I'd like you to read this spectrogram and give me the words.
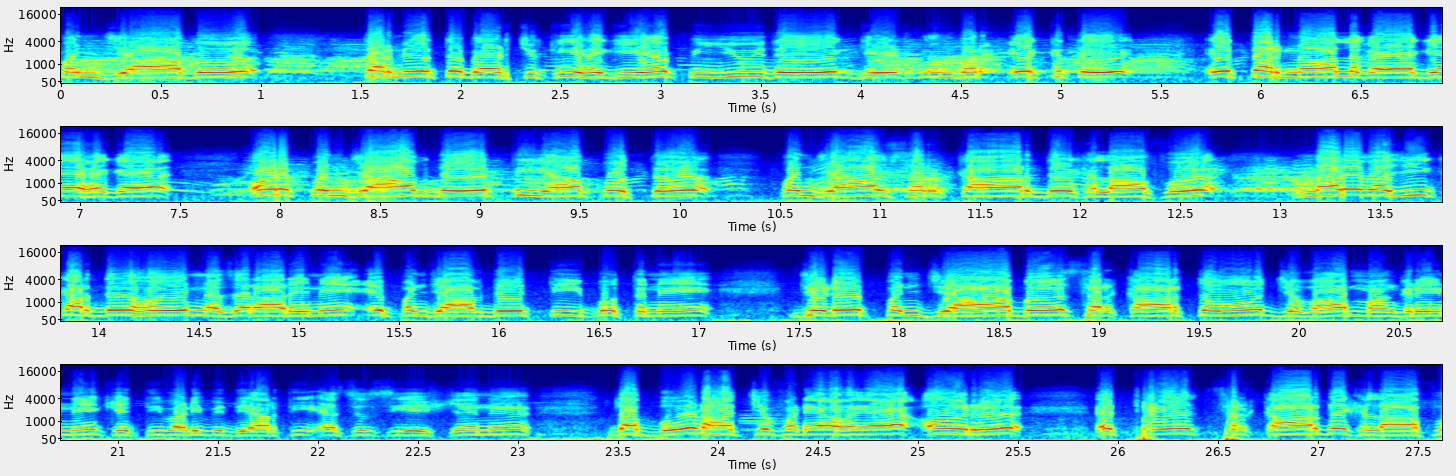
ਪੰਜਾਬ ਧਰਨੇ ਉੱਤੇ ਬੈਠ ਚੁੱਕੀ ਹੈਗੀ ਹੈ। ਪੀਯੂ ਦੇ ਗੇਟ ਨੰਬਰ 1 ਤੇ ਇਹ ਧਰਨਾ ਲਗਾਇਆ ਗਿਆ ਹੈਗਾ ਔਰ ਪੰਜਾਬ ਦੇ ਧੀਆਂ ਪੁੱਤ ਪੰਜਾਬ ਸਰਕਾਰ ਦੇ ਖਿਲਾਫ ਨਾਅਰੇਬਾਜ਼ੀ ਕਰਦੇ ਹੋਏ ਨਜ਼ਰ ਆ ਰਹੇ ਨੇ। ਇਹ ਪੰਜਾਬ ਦੇ ਧੀ ਪੁੱਤ ਨੇ ਜਿਹੜੇ ਪੰਜਾਬ ਸਰਕਾਰ ਤੋਂ ਜਵਾਬ ਮੰਗ ਰਹੇ ਨੇ। ਖੇਤੀਬਾੜੀ ਵਿਦਿਆਰਥੀ ਐਸੋਸੀਏਸ਼ਨ ਦਾ ਬੋਰਡ ਹੱਥ 'ਚ ਫੜਿਆ ਹੋਇਆ ਹੈ ਔਰ ਇੱਥੇ ਸਰਕਾਰ ਦੇ ਖਿਲਾਫ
